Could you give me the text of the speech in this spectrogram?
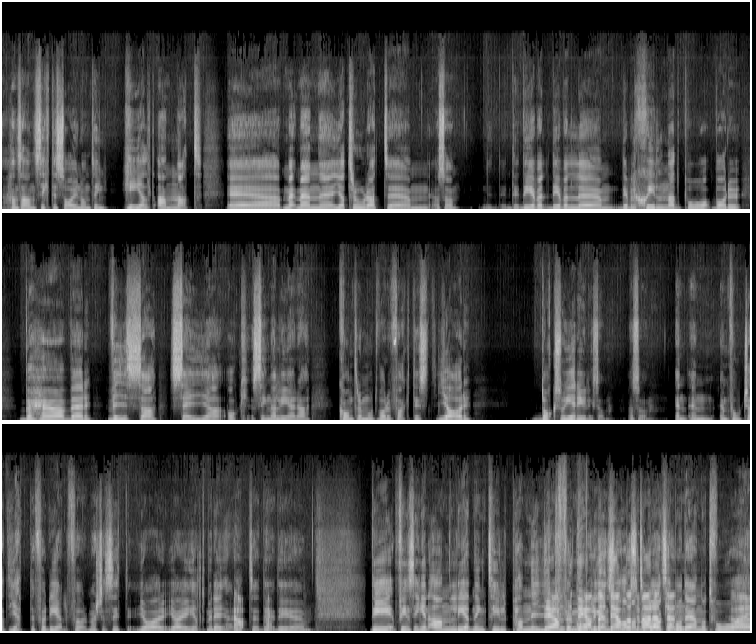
hans ansikte sa ju någonting helt annat. Eh, men, men eh, jag tror att eh, alltså, det, det, är väl, det, är väl, eh, det är väl skillnad på vad du behöver visa, säga och signalera kontra mot vad du faktiskt gör. Dock så är det ju liksom alltså, en, en, en fortsatt jättefördel för Manchester City. Jag är, jag är helt med dig här. Ja, att det, ja. det, det finns ingen anledning till panik. Det en- det Förmodligen det så har man tillbaka sen- både en och två Nej,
